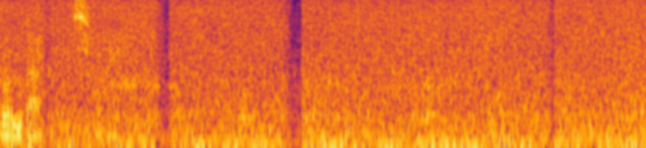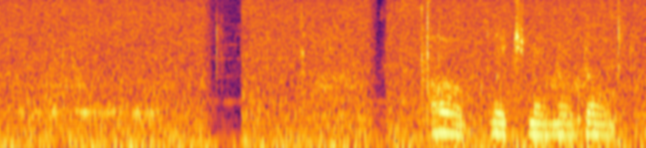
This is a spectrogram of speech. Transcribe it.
Going back this way. Oh, glitch. No, no, don't.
